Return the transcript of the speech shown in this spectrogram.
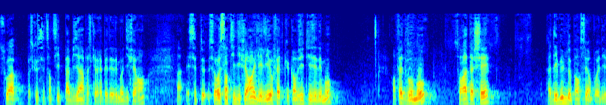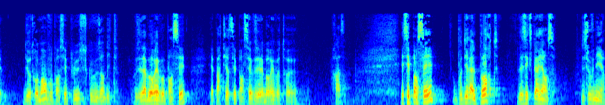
soit parce que c'est senti pas bien parce qu'elle répétait des mots différents. hein. Et ce ressenti différent, il est lié au fait que quand vous utilisez des mots, en fait, vos mots sont rattachés à des bulles de pensée, on pourrait dire. Dit autrement, vous pensez plus que vous en dites. Vous élaborez vos pensées, et à partir de ces pensées, vous élaborez votre phrase. Et ces pensées, on peut dire, elles portent des expériences, des souvenirs.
